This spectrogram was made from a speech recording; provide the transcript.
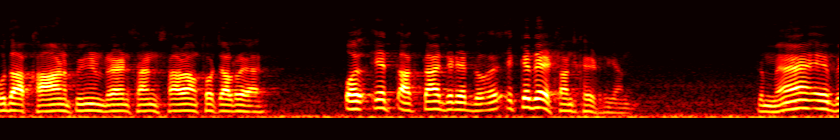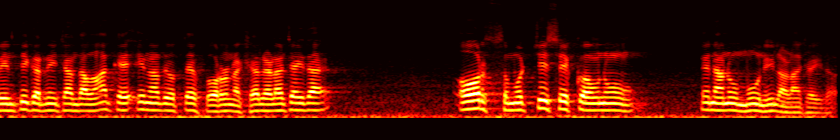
ਉਹਦਾ ਖਾਣ, ਪੀਣ, ਰਹਿਣ ਸਹਿਣ ਸਾਰਾ ਉੱਥੋਂ ਚੱਲ ਰਿਹਾ ਹੈ। ਉਹ ਇਹ ਤਾਕਤਾਂ ਜਿਹੜੇ ਦੋ- ਇਹ ਕਿਹਦੇ ਹੇਠਾਂ 'ਚ ਖੇਡ ਰਹੀਆਂ ਨੇ? ਤੇ ਮੈਂ ਇਹ ਬੇਨਤੀ ਕਰਨੀ ਚਾਹੁੰਦਾ ਵਾਂ ਕਿ ਇਹਨਾਂ ਦੇ ਉੱਤੇ ਫੌਰਨ ਐਕਸ਼ਨ ਲੈਣਾ ਚਾਹੀਦਾ ਹੈ। ਔਰ ਸਮੁੱਚੀ ਸਿੱਖ ਕੌਮ ਨੂੰ ਇਹਨਾਂ ਨੂੰ ਮੂੰਹ ਨਹੀਂ ਲਾਣਾ ਚਾਹੀਦਾ।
